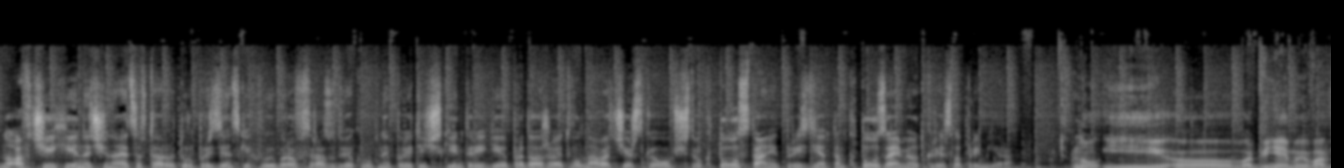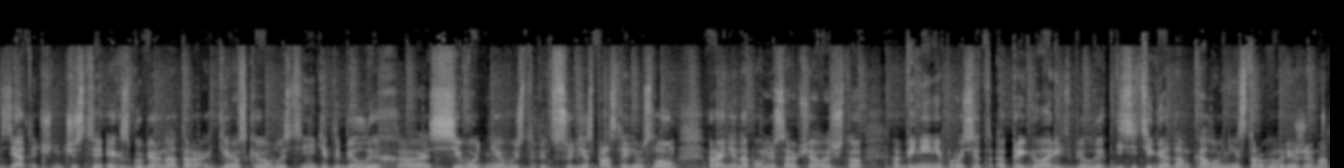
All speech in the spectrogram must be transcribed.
Ну а в Чехии начинается второй тур президентских выборов. Сразу две крупные политические интриги продолжают волновать чешское общество. Кто станет президентом, кто займет кресло премьера. Ну и э, обвиняемый во взяточничестве экс-губернатор Кировской области Никита Белых э, сегодня выступит в суде с последним словом. Ранее, напомню, сообщалось, что обвинение просит приговорить Белых к 10 годам колонии строгого режима.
